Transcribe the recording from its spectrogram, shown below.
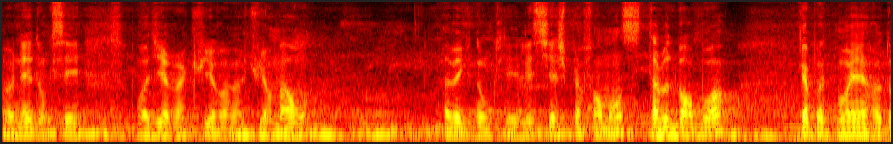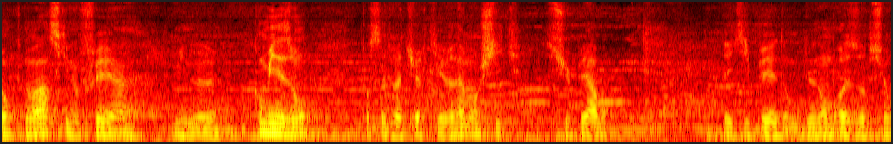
au nez donc c'est on va dire cuir euh, cuir marron avec donc les, sièges performance, tableau de bord bois, capote mohair donc noire, ce qui nous fait euh, une combinaison pour cette voiture qui est vraiment chic, superbe, équipée donc de nombreuses options.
